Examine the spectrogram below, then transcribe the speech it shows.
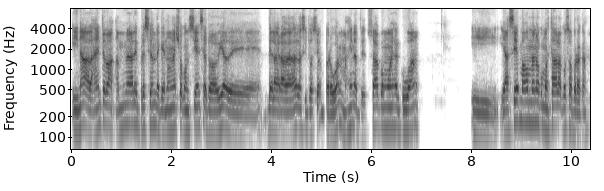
Y nada, la gente va, a mí me da la impresión de que no han hecho conciencia todavía de, de, la gravedad de la situación. Pero bueno, imagínate, tú sabes cómo es el cubano. Y, y así es más o menos como está la cosa por acá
